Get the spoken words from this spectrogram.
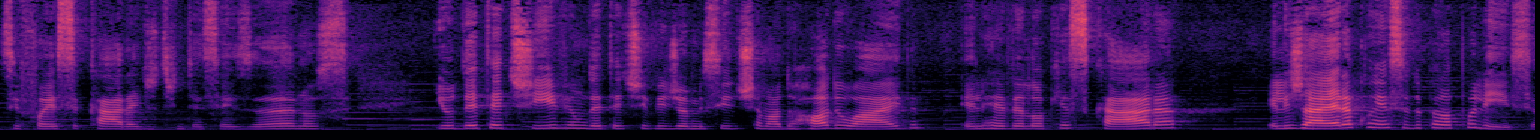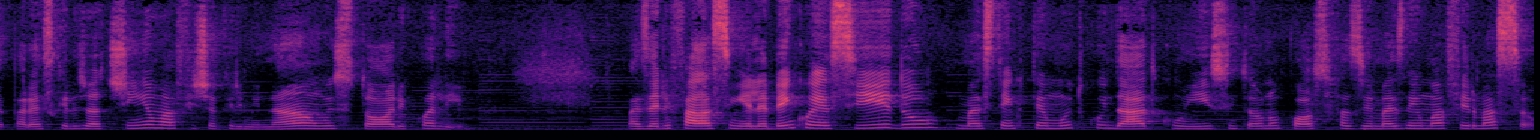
Se foi esse cara de 36 anos. E o detetive, um detetive de homicídio chamado Rod Wide, ele revelou que esse cara ele já era conhecido pela polícia, parece que ele já tinha uma ficha criminal, um histórico ali. Mas ele fala assim: ele é bem conhecido, mas tem que ter muito cuidado com isso, então não posso fazer mais nenhuma afirmação.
